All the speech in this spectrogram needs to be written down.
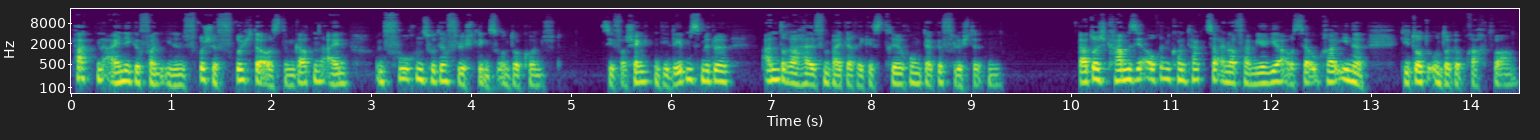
packten einige von ihnen frische Früchte aus dem Garten ein und fuhren zu der Flüchtlingsunterkunft. Sie verschenkten die Lebensmittel, andere halfen bei der Registrierung der Geflüchteten. Dadurch kamen sie auch in Kontakt zu einer Familie aus der Ukraine, die dort untergebracht war.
